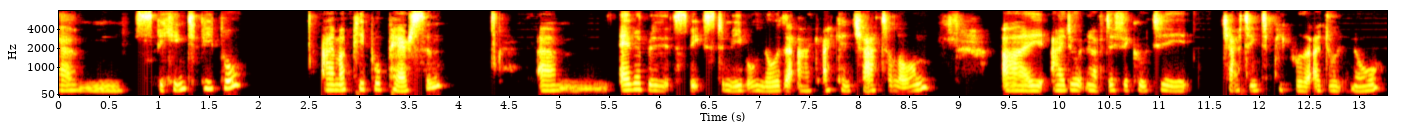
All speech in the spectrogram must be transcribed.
Um, speaking to people. I'm a people person. Um, anybody that speaks to me will know that I, I can chat along. I, I don't have difficulty chatting to people that I don't know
